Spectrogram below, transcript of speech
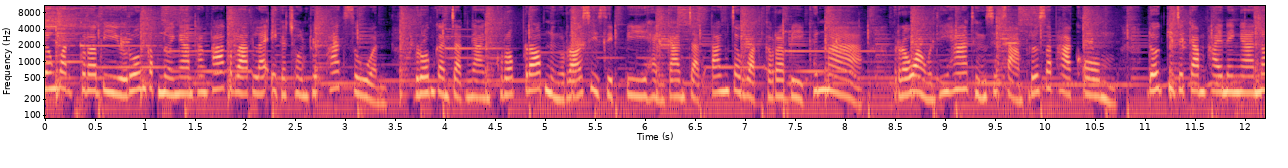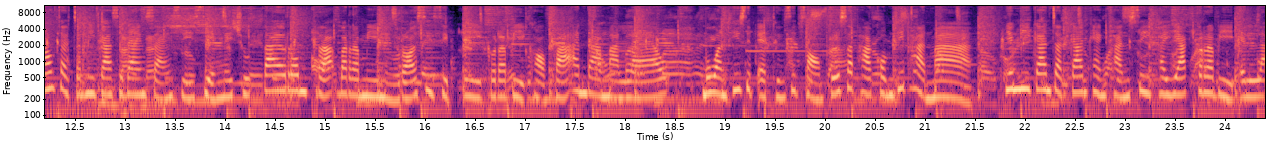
จังหวัดกระบี่ร่วมกับหน่วยงานทั้งภาครัฐและเอกชนทุกภาคส่วน ร่วมกันจัดงานครบรอบ 140 ปี แห่งการจัดตั้งจังหวัดกระบี่ขึ้นมา ระหว่างวันที่ 5 ถึง 13 พฤษภาคม โดยกิจกรรมภายในงานนอกจากจะมีการแสดงแสงสีเสียงในชุดใต้ร่มพระบารมี 140 ปี กระบี่ขอบฟ้าอันดามันแล้ว เมื่อวันที่ 11 ถึง 12 พฤษภาคมที่ผ่านมา ยังมีการจัดการแข่งขันซีคายักกระบี่เอ็นไล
